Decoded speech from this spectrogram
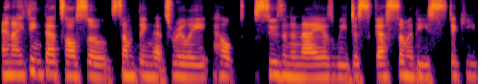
and I think that's also something that's really helped Susan and I as we discuss some of these sticky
